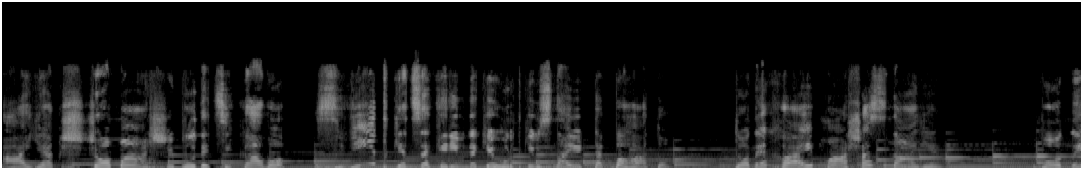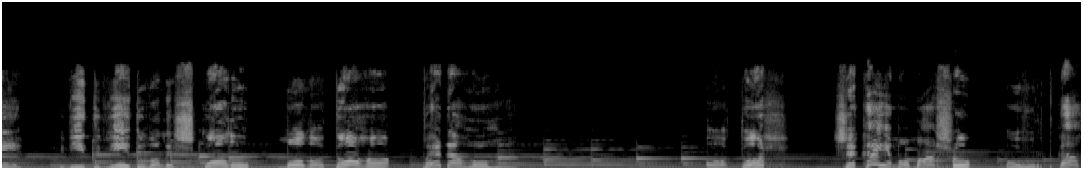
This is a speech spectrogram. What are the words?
А якщо Маші буде цікаво, звідки це керівники гуртків знають так багато, то нехай Маша знає. Вони відвідували школу молодого педагога. Отож, чекаємо Машу у гуртках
